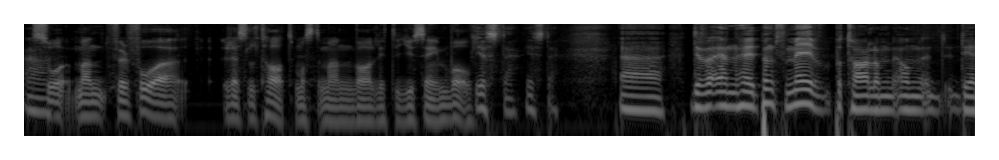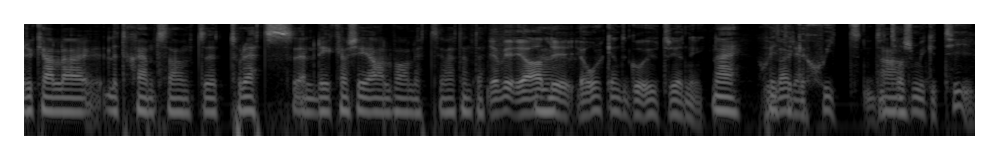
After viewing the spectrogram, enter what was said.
Ja. så, man, för att få resultat måste man vara lite Usain Bolt. Just det, just det. Eh, det var en höjdpunkt för mig på tal om, om det du kallar lite skämtsamt uh, Tourettes, eller det kanske är allvarligt, jag vet inte. Jag, vet, jag, aldrig, jag orkar inte gå utredning. Nej, skit i verkar det. skit, det Ja. tar så mycket tid.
